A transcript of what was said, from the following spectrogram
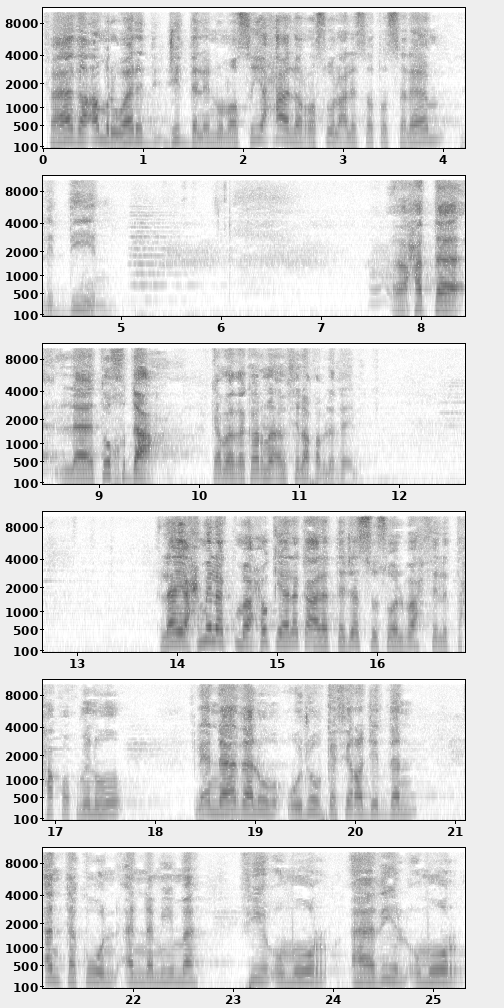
فهذا أمر وارد جدا لأنه نصيحة للرسول عليه الصلاة والسلام للدين. حتى لا تخدع كما ذكرنا أمثلة قبل ذلك. لا يحملك ما حكي لك على التجسس والبحث للتحقق منه لأن هذا له وجوه كثيرة جدا أن تكون النميمة في أمور هذه الأمور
